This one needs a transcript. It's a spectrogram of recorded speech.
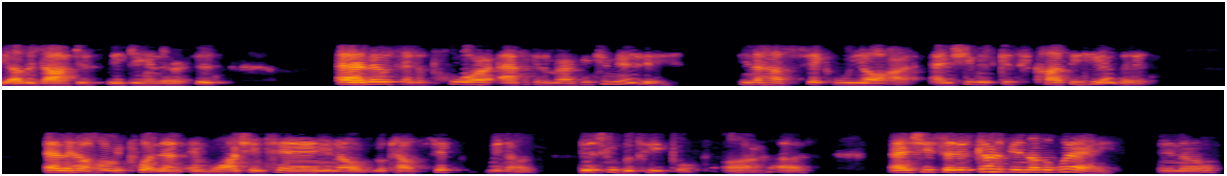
the other doctors speaking and nurses. And they would say the poor African American community. You know how sick we are. And she would just constantly hear this. And then her whole report in, in Washington, you know, look how sick, you know, this group of people are. And she said, it's got to be another way, you know.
